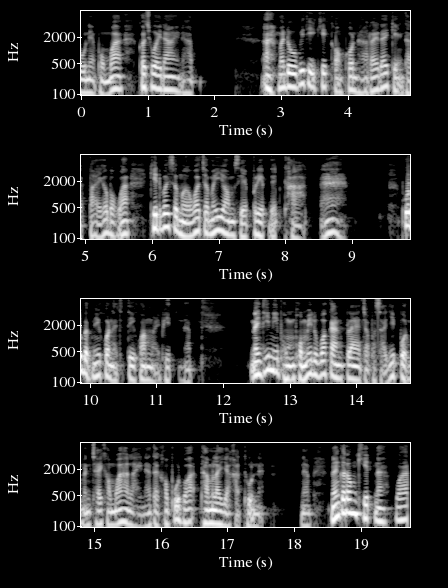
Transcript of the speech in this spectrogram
ดูเนี่ยผมว่าก็ช่วยได้นะครับอะมาดูวิธีคิดของคนหารายได้เก่งถัดไปเขาบอกว่าคิดไว้เสมอว่าจะไม่ยอมเสียเปรียบเด็ดขาด พูดแบบนี้คนอาจจะตีความหมายผิดนะครับ ในที่นี้ผมผมไม่รู้ว่าการแปลจากภาษาญี่ปุ่นมันใช้คำว่าอะไรนะ แต่เขาพูดว่าทำอะไรอย่าขาดทุนนะนะครับนั้นก็ต้องคิดนะว่า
